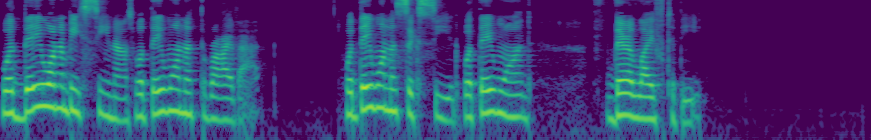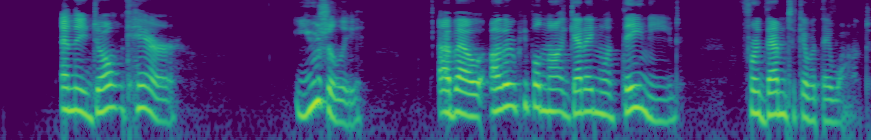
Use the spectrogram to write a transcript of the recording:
what they want to be seen as, what they want to thrive at, what they want to succeed, what they want their life to be and they don't care, usually, about other people not getting what they need for them to get what they want.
